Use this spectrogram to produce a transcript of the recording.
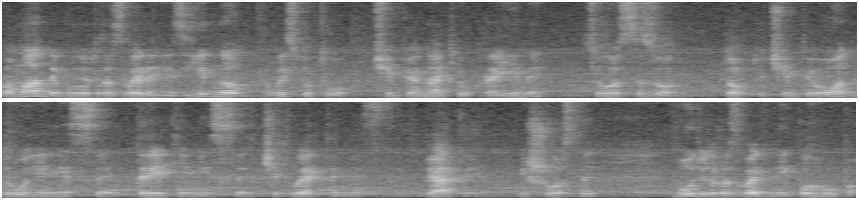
Команди будуть розведені згідно виступу в чемпіонаті України цього сезону. Тобто чемпіон друге місце, третє місце, четверте місце, п'яте і шосте будуть розведені по групах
